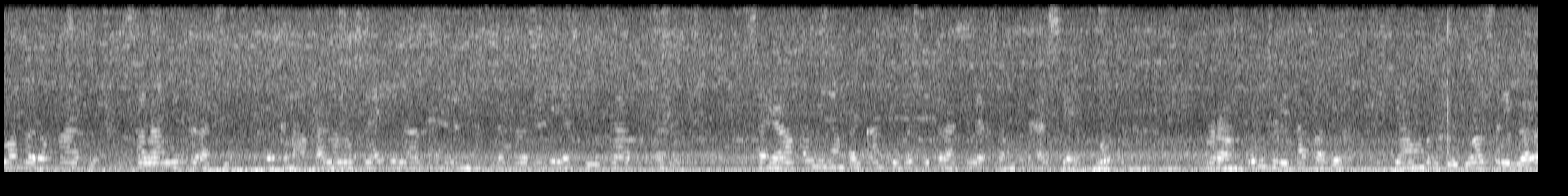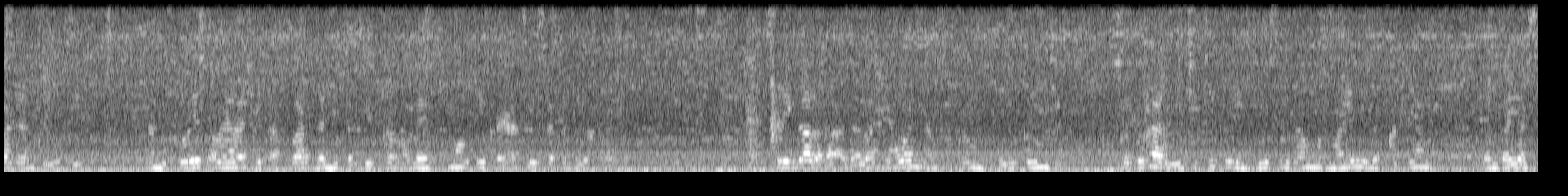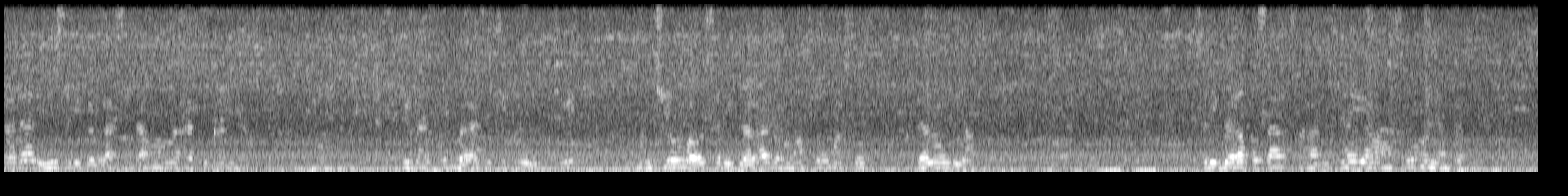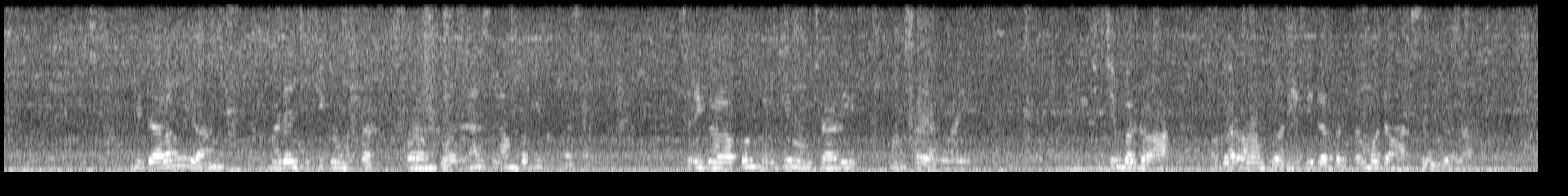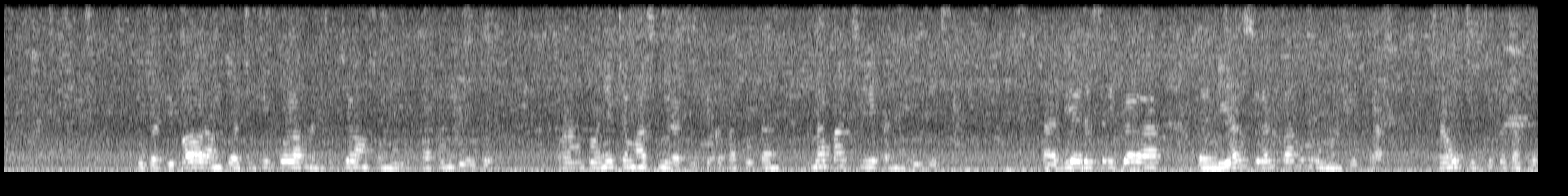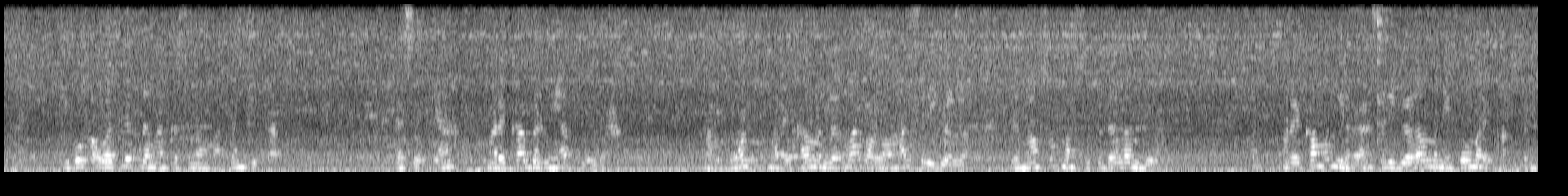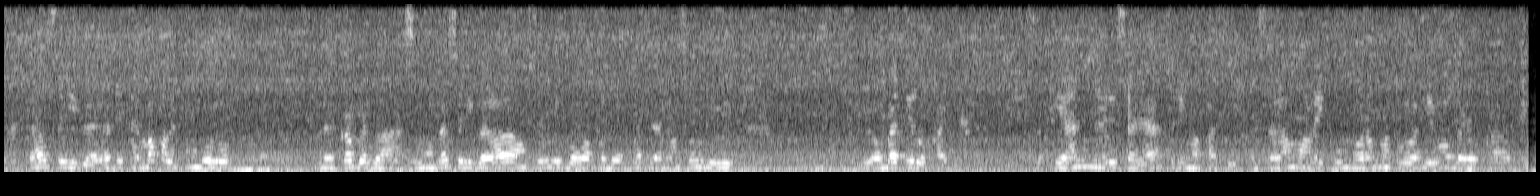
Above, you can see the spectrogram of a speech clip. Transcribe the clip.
wabarakatuh. Salam literasi. Perkenalkan nama saya Kinara Herenasa dari SDK Saya akan menyampaikan tugas literasi lekson 11 yaitu merangkum cerita fabel yang berjudul Serigala dan Kelinci yang ditulis oleh Rashid Akbar dan diterbitkan oleh Multi Kreasi 18. Serigala adalah hewan yang suka memburu kelinci. Suatu hari, Cici kelinci sedang bermain di dekatnya dan Kaya sadari serigala sedang memerhatikannya. Tiba-tiba Cici kelinci mencium bau serigala dan langsung masuk ke dalam biang. Serigala kesal seharusnya ia langsung menyantapnya. Di dalam liang, badan Cici gemetar. Orang tuanya sedang pergi ke pasar. Serigala pun pergi mencari mangsa yang lain. Cici berdoa agar orang tuanya tidak bertemu dengan serigala. Tiba-tiba orang tua Cici pulang dan Cici langsung melupakan pintu. Orang tuanya cemas melihat Cici ketakutan. Kenapa Cici? Tanya ibu. Tadi ada serigala dan dia sedang tahu rumah kita. Sahut Cici ketakutan. Ibu khawatir dengan keselamatan kita. Esoknya, mereka berniat pindah. Namun, mereka mendengar lolongan serigala dan langsung masuk ke dalam biang. Mereka mengira serigala menipu mereka. Ternyata serigala ditembak oleh pemburu. Mereka berdoa, semoga serigala langsung dibawa ke dokter dan langsung di, diobati lukanya. Sekian dari saya, terima kasih. Assalamualaikum warahmatullahi wabarakatuh.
